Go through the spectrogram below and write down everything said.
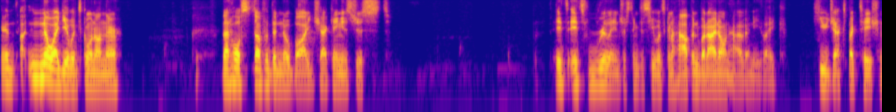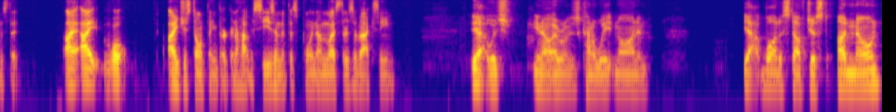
and uh, no idea what's going on there. That whole stuff with the no body checking is just. It's it's really interesting to see what's gonna happen, but I don't have any like huge expectations that I I well I just don't think they're gonna have a season at this point unless there's a vaccine. Yeah, which you know everyone's just kind of waiting on, and yeah, a lot of stuff just unknown.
